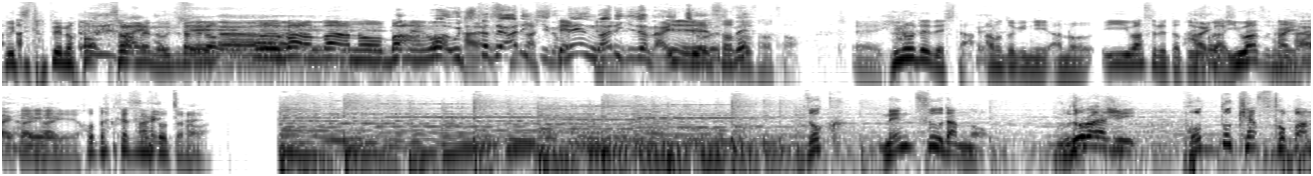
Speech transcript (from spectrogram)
打ち立ての、その麺の打ち立ての、うんはいば、ええば、あの、場面をまあ、打ち立てありきの、麺ありきじゃないっていうですね。ええそうそうそう。えー日の出でした。あの時に、あの、言い忘れたというか、はい言わずに、えーほったらかしにとったのは。続、メンツー団の、ウドラジ、ポッドキャスト版。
